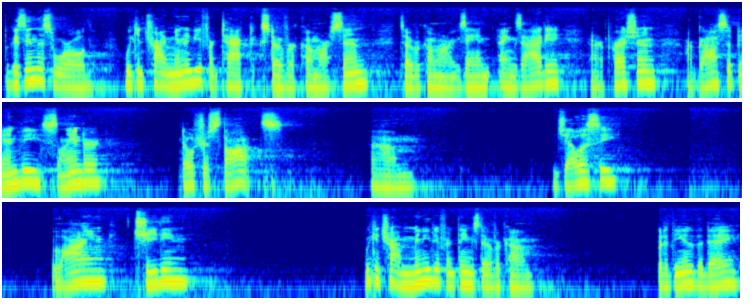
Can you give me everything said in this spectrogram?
Because in this world, we can try many different tactics to overcome our sin, to overcome our anxiety, our depression, our gossip, envy, slander, adulterous thoughts, um, jealousy, lying, cheating. We can try many different things to overcome. But at the end of the day,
